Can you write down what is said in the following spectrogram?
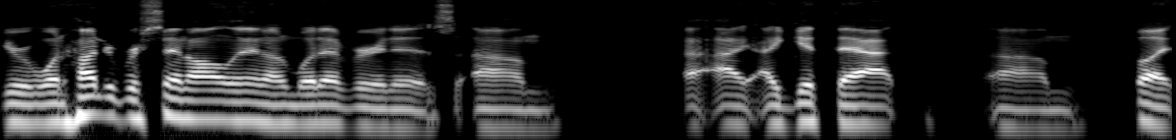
you're 100% all in on whatever it is. Um, I, I get that, um, but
